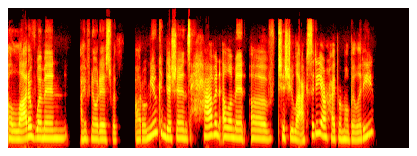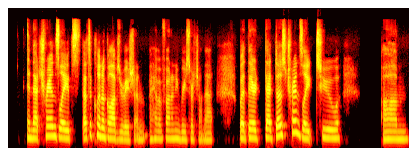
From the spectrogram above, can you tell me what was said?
A lot of women I've noticed with autoimmune conditions have an element of tissue laxity or hypermobility. And that translates, that's a clinical observation. I haven't found any research on that, but there that does translate to um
